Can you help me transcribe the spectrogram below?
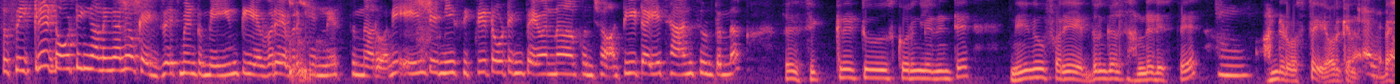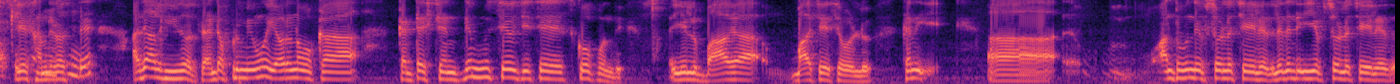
so secret voting అనగానే ఒక ఎగ్జైట్మెంట్ ఉంది. ఏంటి ఎవరు ఎవరికి ఎన్నేస్తున్నారు అని. ఏంటి మీ సీక్రెట్ ఓటింగ్తో ఏమన్నా కొంచెం అటు ఇటు అయ్యే ఛాన్స్ ఉంటుందా? సీక్రెట్ స్కోరింగ్ ఏంటంటే నేను ఫరియా ఇద్దరం కలిసి హండ్రెడ్ ఇస్తే హండ్రెడ్ వస్తాయి ఎవరికైనా. బెస్ట్ చేసి హండ్రెడ్ వస్తే అది వాళ్ళకి యూజ్ అవుతుంది. అంటే అప్పుడు మేము ఎవరైనా ఒక కంటెస్టెంట్ని సేవ్ చేసే స్కోప్ ఉంది. వీళ్ళు బాగా బాగా చేసేవాళ్ళు. కానీ అంతకుముందు ఎపిసోడ్లో చేయలేదు. లేదంటే ఈ ఎపిసోడ్లో చేయలేదు.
